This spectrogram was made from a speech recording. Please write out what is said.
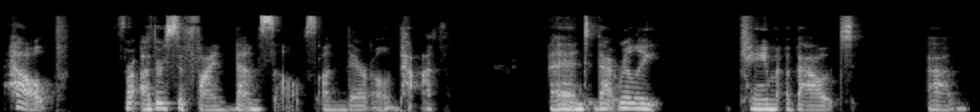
help for others to find themselves on their own path. And that really came about um,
